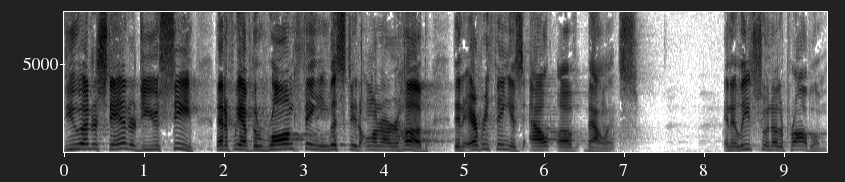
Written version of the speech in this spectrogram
Do you understand or do you see that if we have the wrong thing listed on our hub, then everything is out of balance. And it leads to another problem.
